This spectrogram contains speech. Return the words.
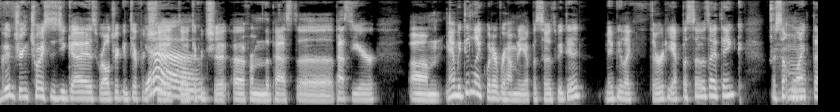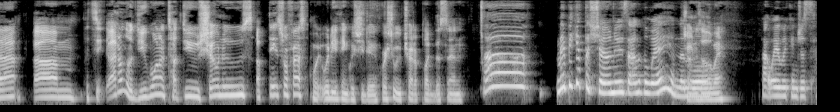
good drink choices, you guys. We're all drinking different shit, uh, different shit uh, from the past uh past year. Um. Man, we did like whatever how many episodes we did. Maybe like thirty episodes, I think, or something Yeah. like that. Um. Let's see. I don't know. Do you want to do show news updates real fast? What, what do you think we should do? Where should we try to plug this in? Uh, maybe get the show news out of the way, and then Show we'll out of the way. that way we can just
